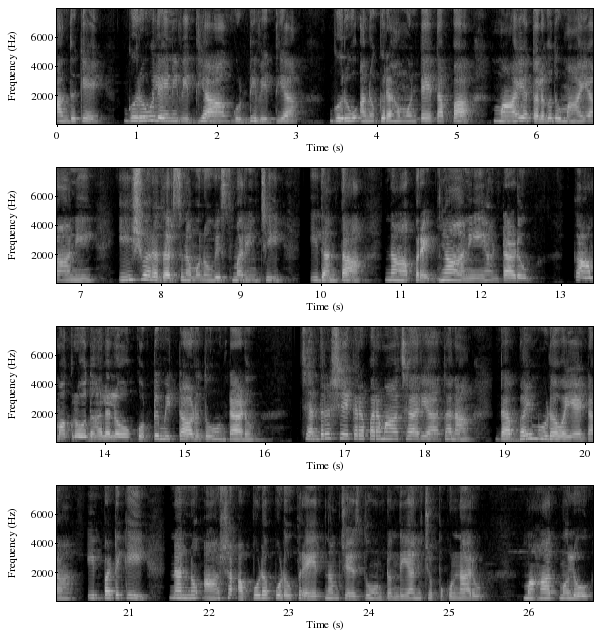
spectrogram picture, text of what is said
అందుకే గురువు లేని విద్య గుడ్డి విద్య. గురువు అనుగ్రహం ఉంటే తప్ప మాయ తొలగదు మాయ అని ఈశ్వర దర్శనమును విస్మరించి ఇదంతా నా ప్రజ్ఞ అని అంటాడు. కామక్రోధాలలో కొట్టుమిట్టాడుతూ ఉంటాడు. చంద్రశేఖర పరమాచార్య తన డెబ్భై మూడవ ఏట ఇప్పటికీ నన్ను ఆశ అప్పుడప్పుడు ప్రయత్నం చేస్తూ ఉంటుంది అని చెప్పుకున్నారు. మహాత్ములు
